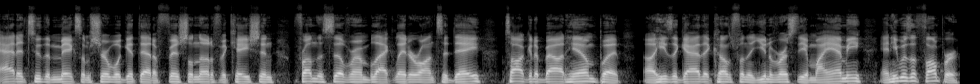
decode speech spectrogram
added to the mix. I'm sure we'll get that official notification from the Silver and Black later on today, talking about him. But uh, he's a guy that comes from the University of Miami, and he was a thumper.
